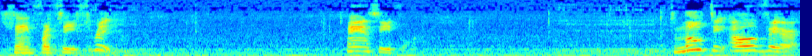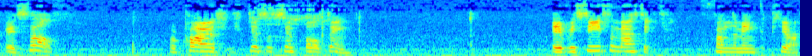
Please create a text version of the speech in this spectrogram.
Same for C3 and C4. To move the elevator itself requires just a simple thing. It receives a message from the main computer.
